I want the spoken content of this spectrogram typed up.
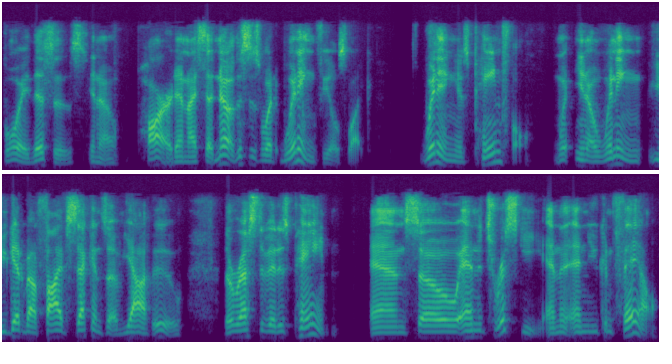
boy, this is, you know, hard, and I said, no, this is what winning feels like. Winning is painful. You know, winning, you get about five seconds of Yahoo. The rest of it is pain, and so and it's risky, and and you can fail.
